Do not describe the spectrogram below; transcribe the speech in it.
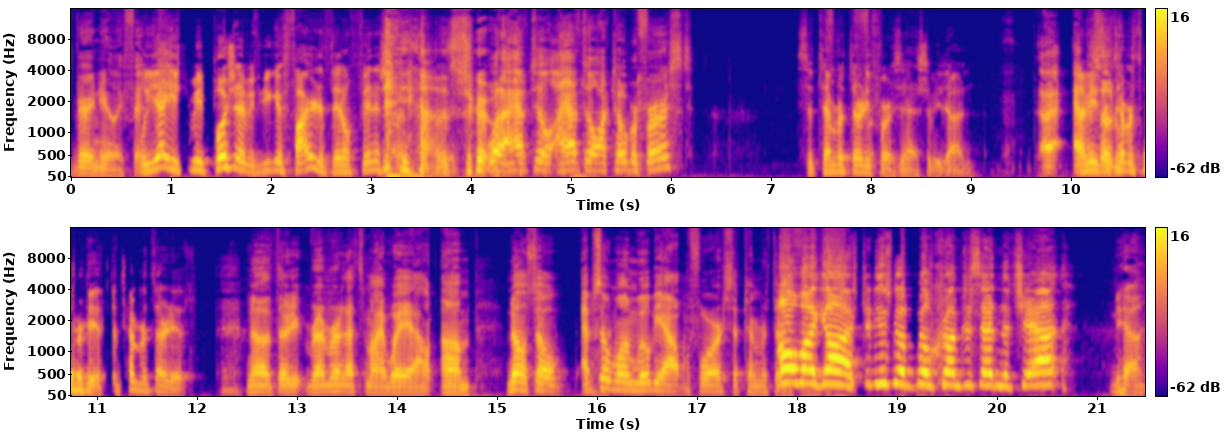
very nearly finished. Well, yeah, you should be pushing them if you get fired if they don't finish. yeah, that's true. What I have till I have till October first. September 31st, it has to be done. Uh, I mean, September 30th. September 30th. No, thirty. Remember, that's my way out. Um, no. So episode one will be out before September 30th. Oh my gosh! Did you see what Bill Crumb just said in the chat? Yeah.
